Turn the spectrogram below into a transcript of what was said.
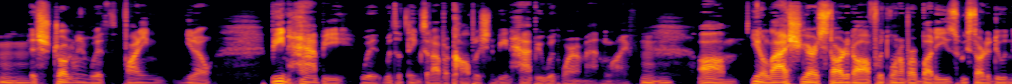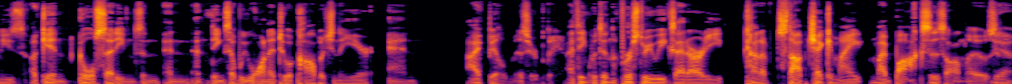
Mhm. Is struggling with finding, you know, being happy with with the things that I've accomplished and being happy with where I'm at in life. Mhm. Um, you know, last year I started off with one of our buddies. We started doing these again goal settings and and and things that we wanted to accomplish in the year, and I failed miserably. I think within the first three weeks, I'd already kind of stopped checking my my boxes on those. Yeah.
